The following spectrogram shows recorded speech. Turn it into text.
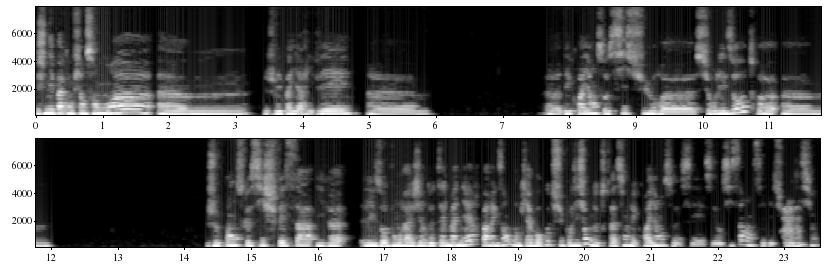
Je n'ai pas confiance en moi, euh, je vais pas y arriver. Euh, des croyances aussi sur euh, sur les autres. Euh, je pense que si je fais ça, il va, les autres vont réagir de telle manière, par exemple. Donc il y a beaucoup de suppositions. De toute façon, les croyances, c'est aussi ça, hein, c'est des mmh suppositions.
